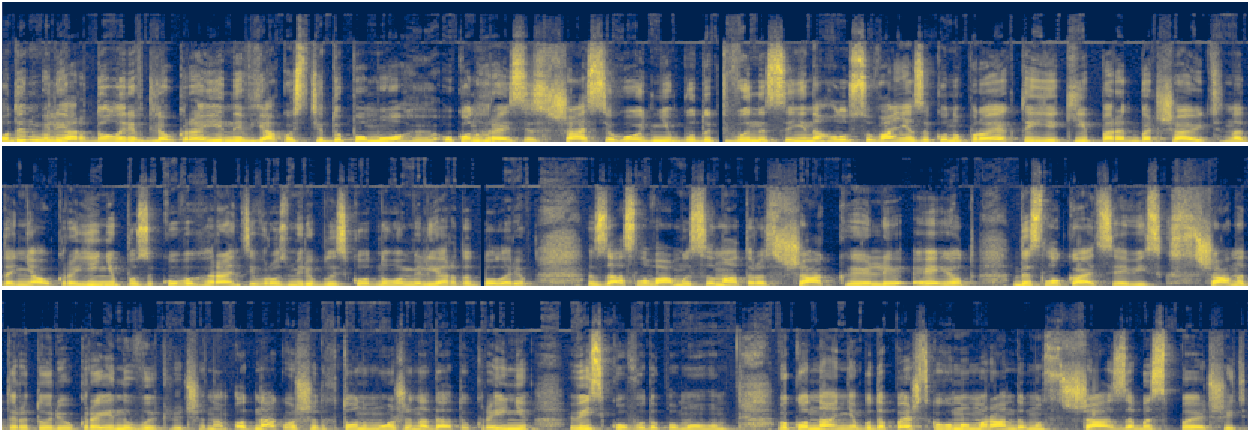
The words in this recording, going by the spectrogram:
Один мільярд доларів для України в якості допомоги у Конгресі США сьогодні будуть винесені на голосування законопроекти, які передбачають надання Україні позикових гарантій в розмірі близько 1 мільярда доларів. За словами сенатора США Келлі Ейот, дислокація військ США на території України виключена. Однак Вашингтон може надати Україні військову допомогу. Виконання Будапештського меморандуму США забезпечить,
